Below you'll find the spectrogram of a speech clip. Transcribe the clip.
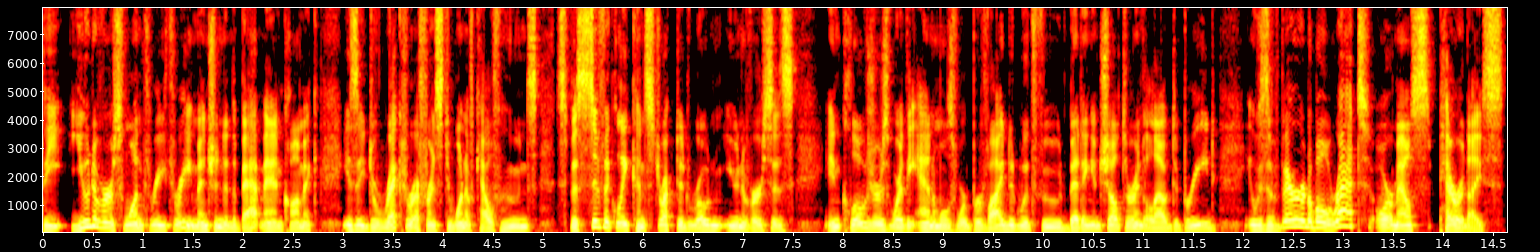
The Universe 133 mentioned in the Batman comic is a direct reference to one of Calhoun's specifically constructed rodent universes, enclosures where the animals were provided with food, bedding, and shelter and allowed to breed. It was a veritable rat or mouse paradise.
